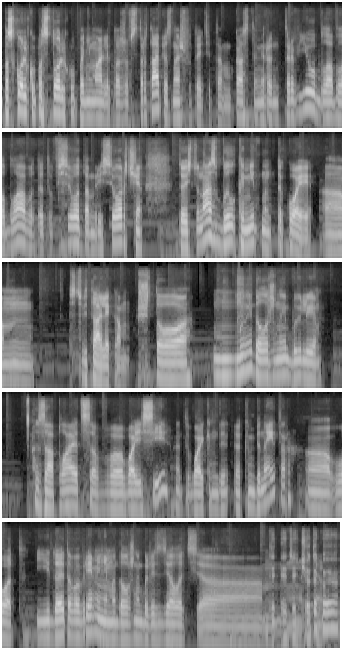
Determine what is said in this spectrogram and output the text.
поскольку постольку понимали тоже в стартапе, знаешь, вот эти там кастомер интервью, бла-бла-бла, вот это все, там ресерчи. То есть у нас был коммитмент такой эм, с Виталиком, что мы должны были зааплавиться в YC, это Y Combinator, э, вот, и до этого времени мы должны были сделать... Э, это, это что такое?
